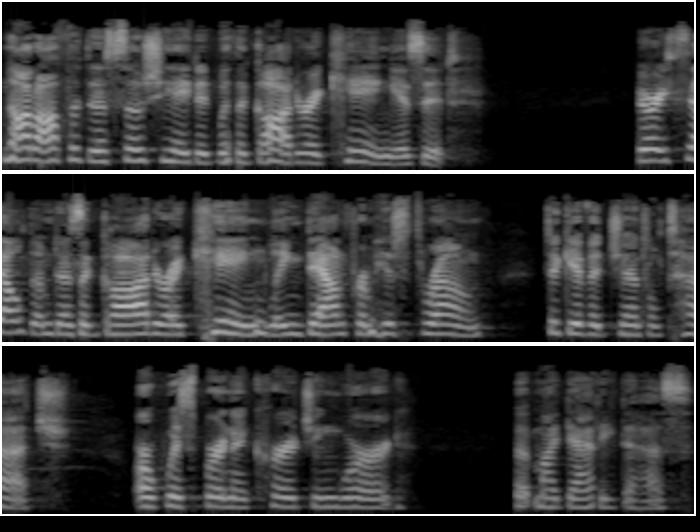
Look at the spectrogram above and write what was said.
Not often associated with a god or a king, is it? Very seldom does a god or a king lean down from his throne to give a gentle touch or whisper an encouraging word, but my daddy does.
